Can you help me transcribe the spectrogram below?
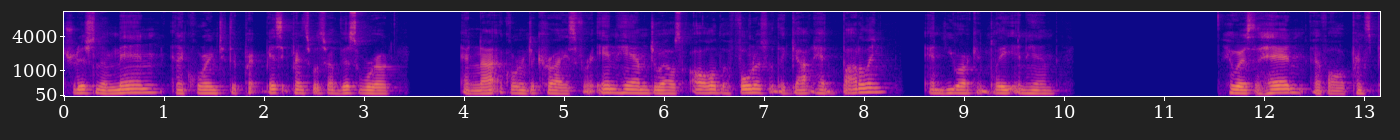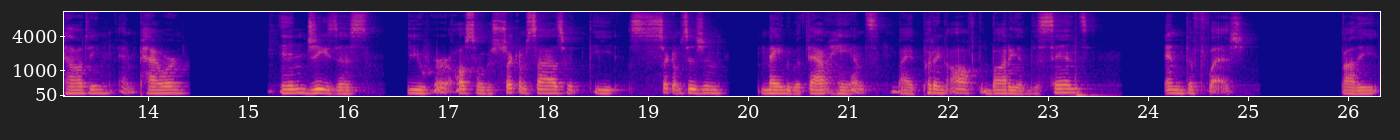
tradition of men and according to the basic principles of this world, and not according to Christ. For in him dwells all the fullness of the Godhead bodily, and you are complete in him, who is the head of all principality and power. In Jesus, you were also circumcised with the circumcision made without hands, by putting off the body of the sins and the flesh, by the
